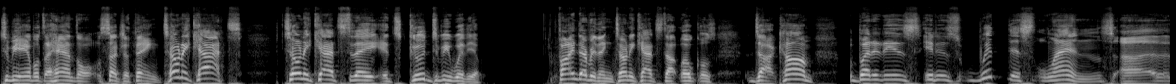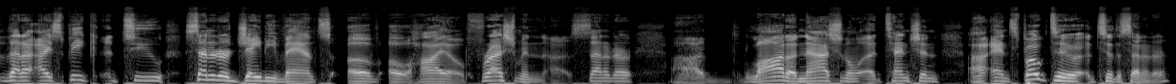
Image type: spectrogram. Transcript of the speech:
to be able to handle such a thing. Tony Katz, Tony Katz today. It's good to be with you. Find everything tonykatz.locals.com. But it is it is with this lens uh, that I, I, speak to Senator J.D. Vance of Ohio, freshman uh, senator, a uh, lot of national attention, uh, and spoke to to the senator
